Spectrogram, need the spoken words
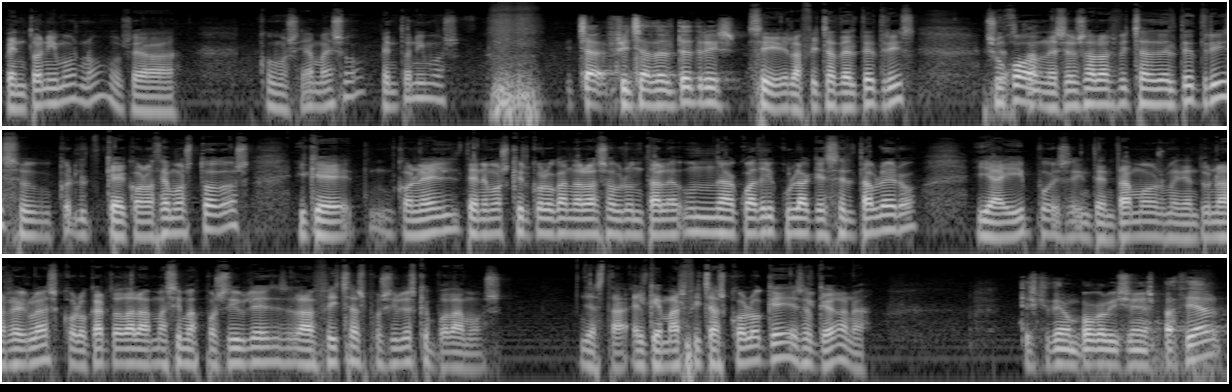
pentónimos, ¿no? O sea, ¿cómo se llama eso? ¿Pentónimos? ¿Fichas del Tetris? Sí, las fichas del Tetris. Es un juego donde se usan las fichas del Tetris, eh, que conocemos todos, y que con él tenemos que ir colocándolas sobre una cuadrícula que es el tablero, y ahí pues intentamos, mediante unas reglas, colocar todas las máximas posibles, las fichas posibles que podamos. Ya está. El que más fichas coloque es el que gana. Tienes que tener un poco de visión espacial,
